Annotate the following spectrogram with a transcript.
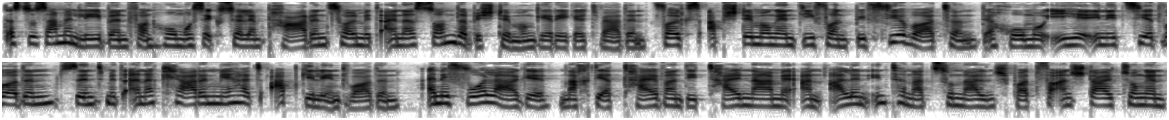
Das Zusammenleben von homosexuellen Paaren soll mit einer Sonderbestimmung geregelt werden. Volksabstimmungen, die von Befürwortern der Homo-Ehe initiiert wurden, sind mit einer klaren Mehrheit abgelehnt worden. Eine Vorlage, nach der Taiwan die Teilnahme an allen internationalen Sportveranstaltungen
